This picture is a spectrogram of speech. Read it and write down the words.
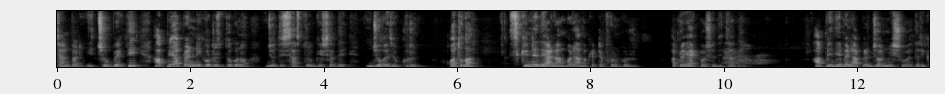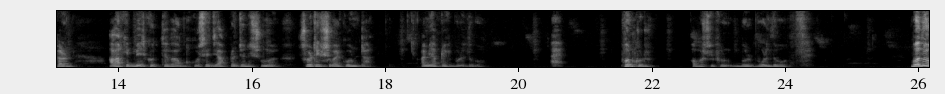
জানবার ইচ্ছুক ব্যক্তি, আপনি আপনার নিকটস্থ কোনো জ্যোতিষশাস্ত্রজ্ঞের সাথে যোগাযোগ করুন অথবা স্ক্রিনে দেওয়া নাম্বারে আমাকে একটা ফোন করুন। আপনাকে এক পয়সা দিতে হবে না। আপনি দেবেন আপনার জন্মের সময় তারিখ। কারণ আমাকে বের করতে হবে অঙ্ক কষে যে আপনার জন্য সময় সঠিক সময় কোনটা, আমি আপনাকে বলে দেবো। হ্যাঁ ফোন করুন, অবশ্যই ফোন বলে দেবো। বধু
